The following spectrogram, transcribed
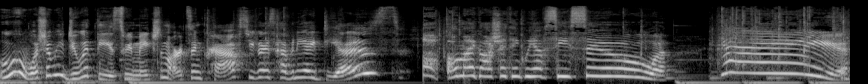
Ooh, what should we do with these? Should we make some arts and crafts? You guys have any ideas? Oh my gosh, I think we have Sisu. Yay!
